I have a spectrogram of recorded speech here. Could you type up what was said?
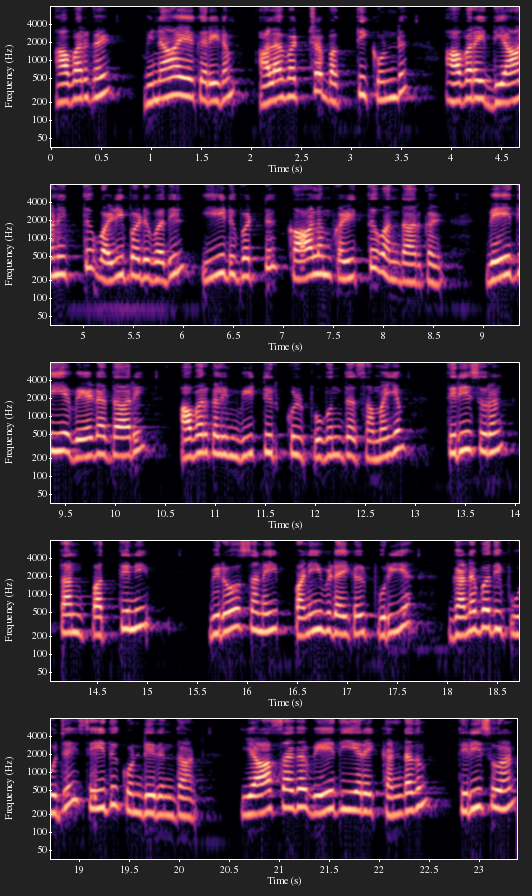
அவர்கள் விநாயகரிடம் அளவற்ற பக்தி கொண்டு அவரை தியானித்து வழிபடுவதில் ஈடுபட்டு காலம் கழித்து வந்தார்கள். வேதிய வேடதாரி அவர்களின் வீட்டிற்குள் புகுந்த சமயம் திரிசுரன் தன் பத்தினி விரோசனை பணிவிடைகள் புரிய கணபதி பூஜை செய்து கொண்டிருந்தான். யாசக வேதியரைக் கண்டதும் திரிசுரன்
